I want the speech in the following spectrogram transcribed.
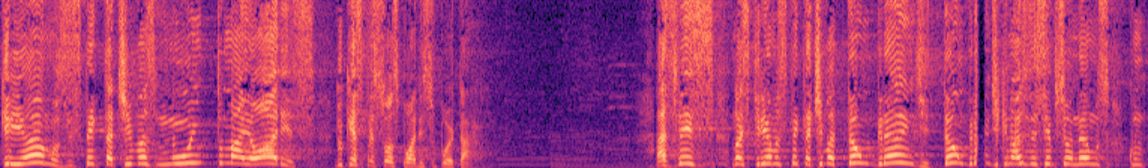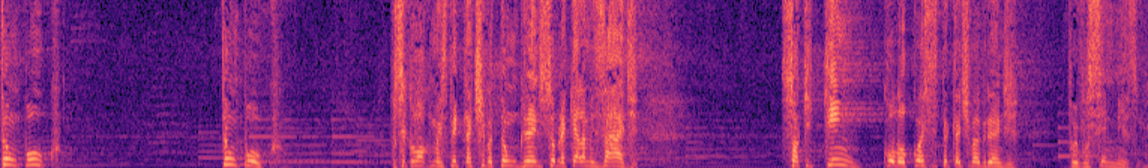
criamos expectativas muito maiores do que as pessoas podem suportar. Às vezes nós criamos expectativa tão grande, tão grande que nós decepcionamos com tão pouco. Tão pouco. Você coloca uma expectativa tão grande sobre aquela amizade. Só que quem colocou essa expectativa grande foi você mesmo.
